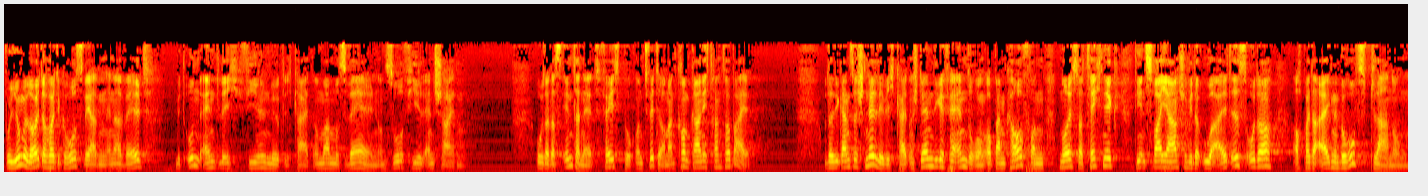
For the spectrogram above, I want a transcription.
wo junge Leute heute groß werden in einer Welt, mit unendlich vielen Möglichkeiten und man muss wählen und so viel entscheiden. Oder das Internet, Facebook und Twitter, man kommt gar nicht dran vorbei. Oder die ganze Schnelllebigkeit und ständige Veränderung, ob beim Kauf von neuester Technik, die in zwei Jahren schon wieder uralt ist, oder auch bei der eigenen Berufsplanung,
